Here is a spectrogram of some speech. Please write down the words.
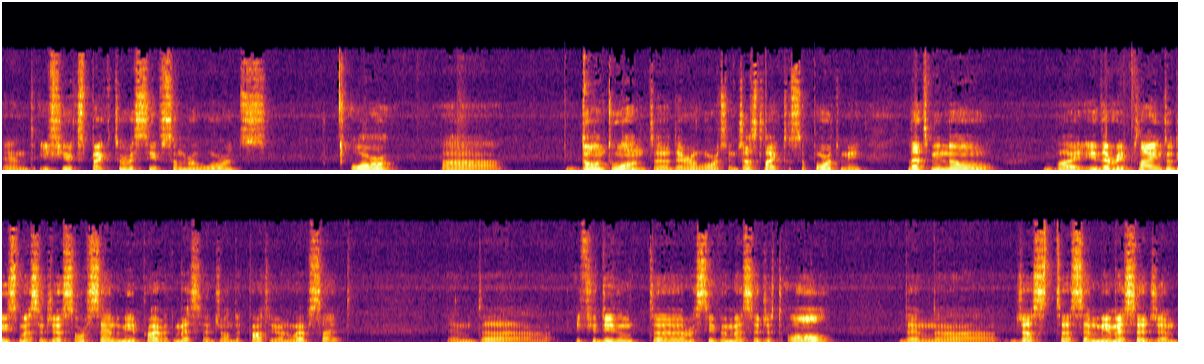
and if you expect to receive some rewards or uh, don't want uh, the rewards and just like to support me, let me know by either replying to these messages or send me a private message on the Patreon website. And uh, if you didn't uh, receive a message at all, then uh, just uh, send me a message and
